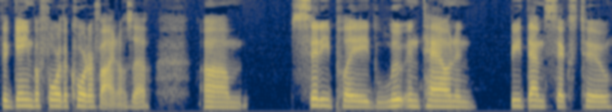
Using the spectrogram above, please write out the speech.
the game before the quarterfinals, though. Um, City played Luton Town and beat them six two.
